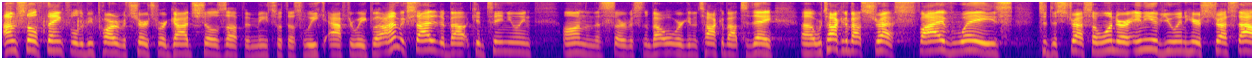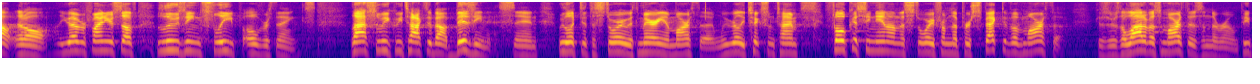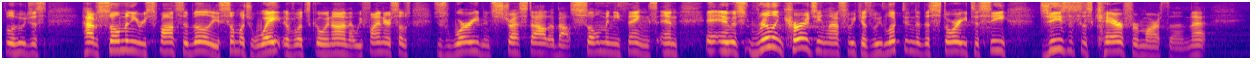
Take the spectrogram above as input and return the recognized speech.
I'm so thankful to be part of a church where God shows up and meets with us week after week. But I'm excited about continuing on in this service and about what we're going to talk about today. Uh, we're talking about stress, five ways to distress. I wonder, are any of you in here stressed out at all? You ever find yourself losing sleep over things? Last week we talked about busyness and we looked at the story with Mary and Martha, and we really took some time focusing in on the story from the perspective of Martha. Because there's a lot of us Marthas in the room, people who just have so many responsibilities, so much weight of what's going on that we find ourselves just worried and stressed out about so many things. And it was real encouraging last week as we looked into the story to see Jesus' care for Martha and that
